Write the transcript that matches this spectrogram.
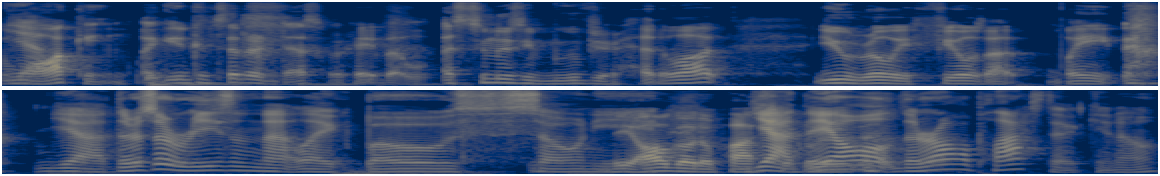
yeah. walking. Like you consider a desk okay, but as soon as you move your head a lot, you really feel that weight. Yeah, there's a reason that like Bose, Sony, they all go to plastic. yeah, they all they're all plastic, you know.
